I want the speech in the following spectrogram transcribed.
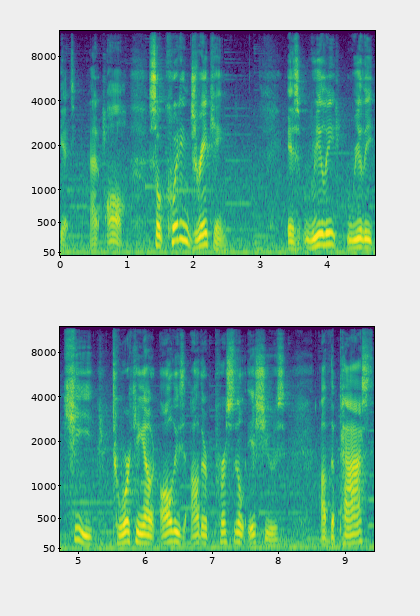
it at all. So quitting drinking is really, really key to working out all these other personal issues of the past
